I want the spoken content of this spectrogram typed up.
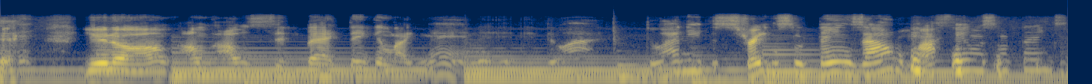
you know, I'm, I'm, i was sitting back thinking, like, man, eh, eh, do I do I need to straighten some things out? Am I feeling some things?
